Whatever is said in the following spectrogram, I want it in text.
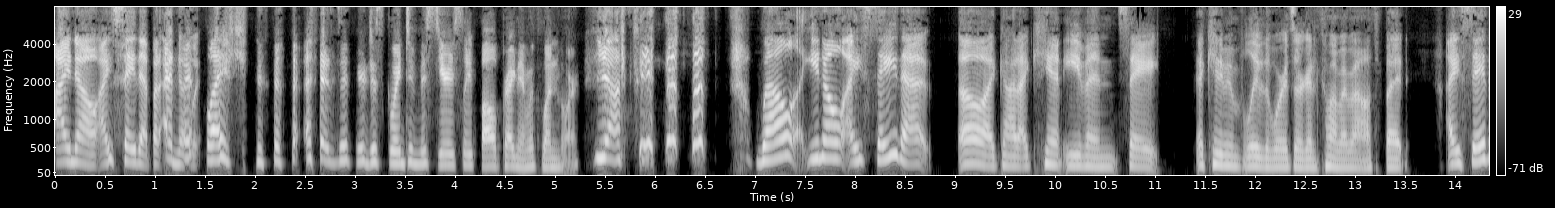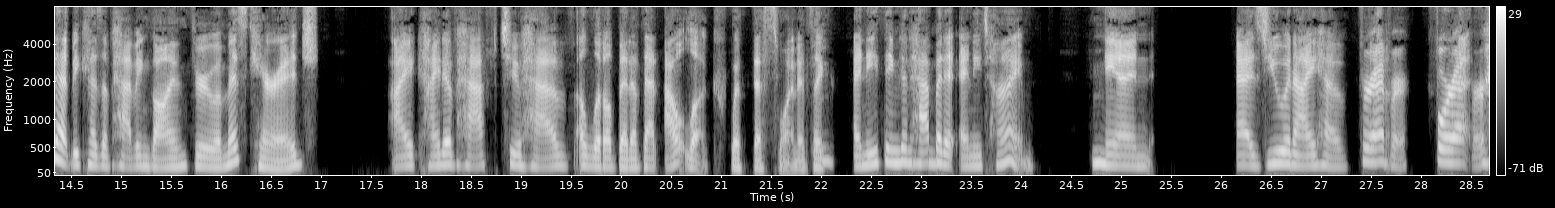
I know I say that, but I know it, like as if you're just going to mysteriously fall pregnant with one more. Yeah. well, you know, I say that. Oh my God. I can't even say, I can't even believe the words are going to come out of my mouth, but I say that because of having gone through a miscarriage. I kind of have to have a little bit of that outlook with this one. It's like anything could happen at any time. Mm. And as you and I have Forever. Forever.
